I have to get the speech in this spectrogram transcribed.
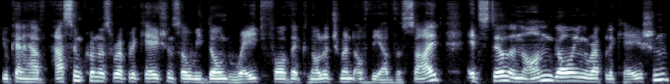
you can have asynchronous replication. So we don't wait for the acknowledgement of the other side. It's still an ongoing replication.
